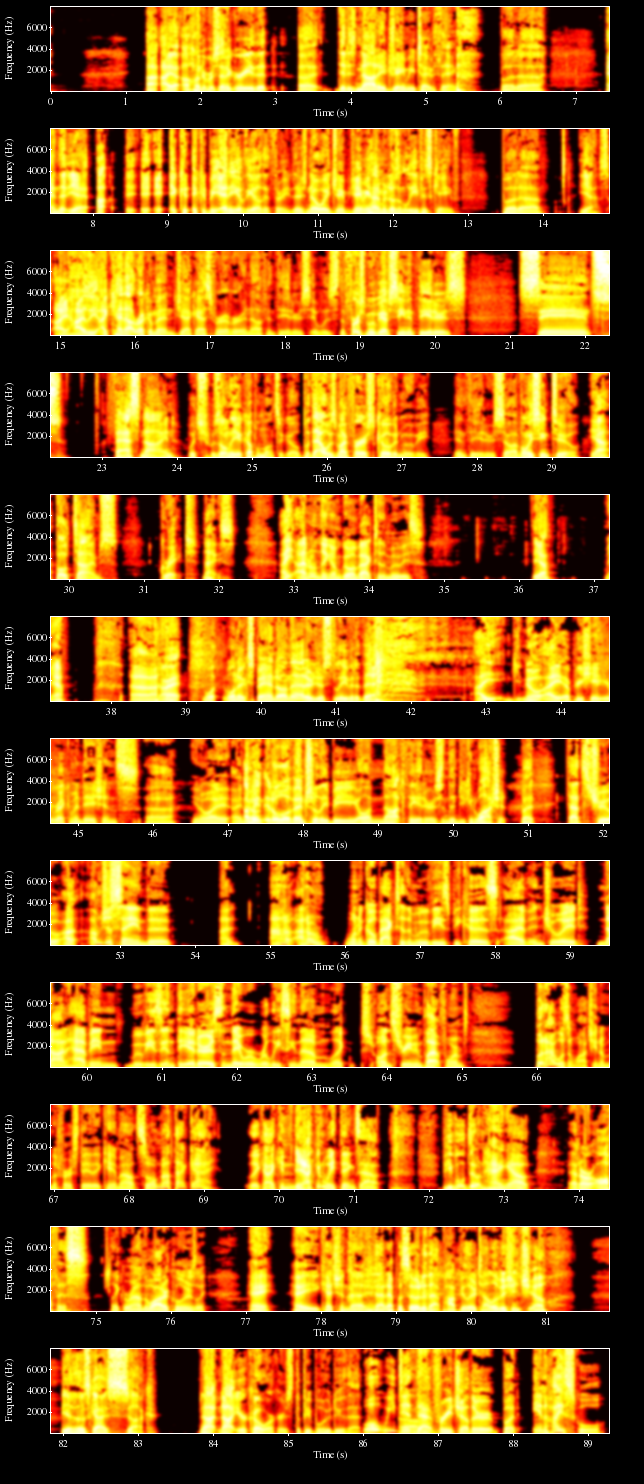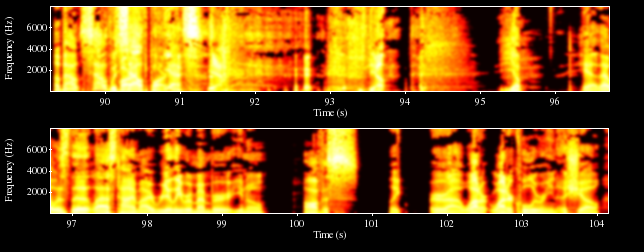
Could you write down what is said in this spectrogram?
I I a hundred percent agree that uh that is not a Jamie type thing, but uh, and that yeah, uh, it, it it could it could be any of the other three. There's no way Jamie Jamie Hyneman doesn't leave his cave, but uh, yes, I highly I cannot recommend Jackass Forever enough in theaters. It was the first movie I've seen in theaters since Fast Nine, which was only a couple months ago, but that was my first COVID movie in theaters. So I've only seen two. Yeah. both times, great. Nice. I, I don't think I'm going back to the movies. Yeah. Yeah. Uh, All right. Want, want to expand on that or just leave it at that? I, you know, I appreciate your recommendations. Uh, you know, I, I know I mean, it'll eventually be on not theaters and then you can watch it. But that's true. I, I'm just saying that I, I don't, I don't want to go back to the movies because I've enjoyed not having movies in theaters and they were releasing them like on streaming platforms. But I wasn't watching them the first day they came out, so I'm not that guy. Like I can, Yeah. I can wait things out. People don't hang out at our office, like around the water coolers, like, hey, hey, you catching that, that episode of that popular television show? Yeah, those guys suck. Not not your coworkers, the people who do that. Well, we did Um, that for each other, but in high school about South Park With Park. South Park. Yes. Yeah. yep. Yep. Yeah, that was the last time I really remember, you know, office like or uh, water water coolering a show.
